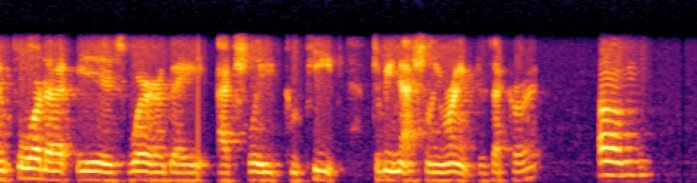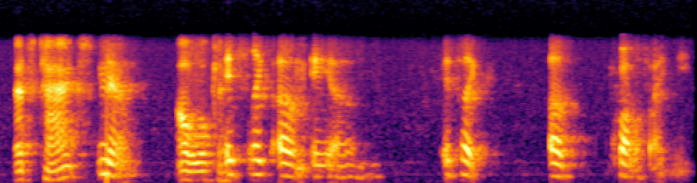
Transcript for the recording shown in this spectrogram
And Florida is where they actually compete to be nationally ranked is that correct Um, That's tags. No, Oh, okay. it's like um a um, it's like a qualifying meet.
